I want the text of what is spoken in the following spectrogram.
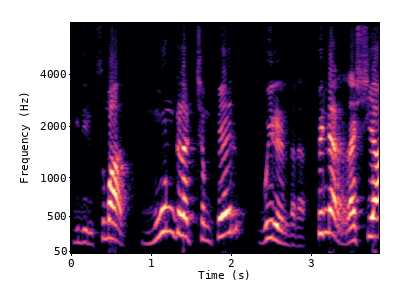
இதில் சுமார் மூன்று லட்சம் பேர் உயிரிழந்தனர். பின்னர் ரஷ்யா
